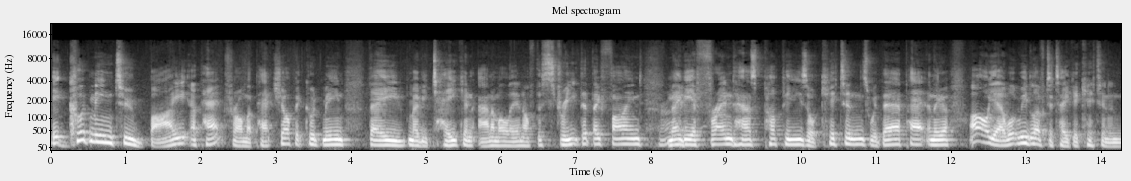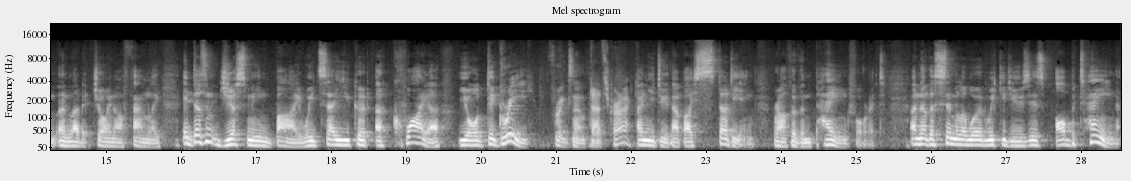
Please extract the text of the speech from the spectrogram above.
It hmm. could mean to buy a pet from a pet shop. It could mean they maybe take an animal in off the street that they find. Maybe a friend has puppies or kittens with their pet and they go, oh, yeah, well, we'd love to take a kitten and, and let it join our family. It doesn't just mean buy. We'd say you could acquire your degree, for example. That's correct. And you do that by studying rather than paying for it. Another similar word we could use is obtain.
